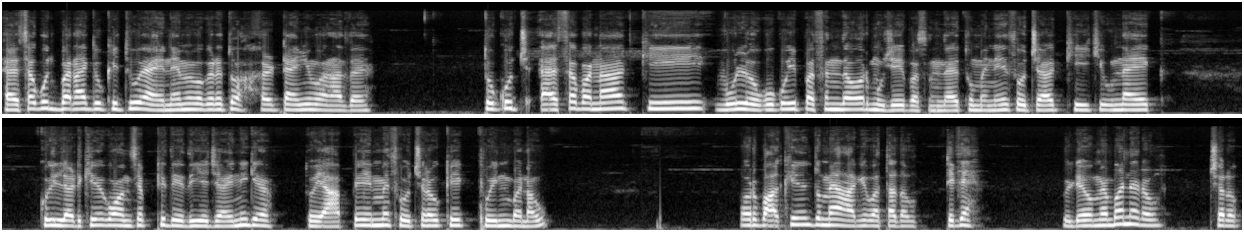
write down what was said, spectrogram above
ऐसा कुछ बना क्योंकि तू एन में वगैरह तो हर टाइम ही बनाता है। तो कुछ ऐसा बना कि वो लोगों को ही पसंद है और मुझे ही पसंद है। तो मैंने सोचा कि क्यों ना एक कोई लड़के का कॉन्सेप्ट ही दे दिया जाए, नहीं क्या? तो यहाँ पे मैं सोच रहा हूँ कि एक क्वीन बनाऊँ। और बाकी तो मैं आगे बताता हूँ, ठीक है? वीडियो में बने रहो। चलो।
